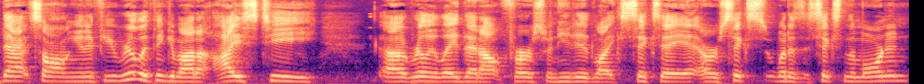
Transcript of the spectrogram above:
that song and if you really think about it ice t uh, really laid that out first when he did like 6 a or 6 what is it 6 in the morning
